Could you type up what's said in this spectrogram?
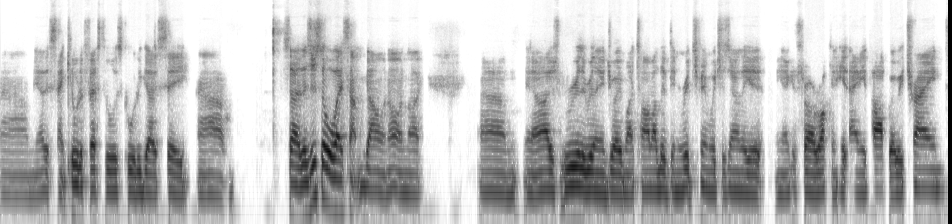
Um, you know, the St Kilda Festival was cool to go see. Um, so there's just always something going on. Like, um, you know, I just really, really enjoyed my time. I lived in Richmond, which is only, a, you know, you can throw a rock and hit AAMI Park where we trained.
